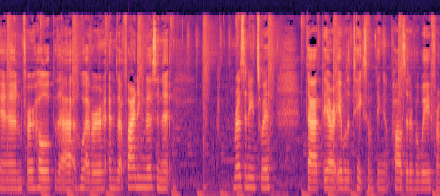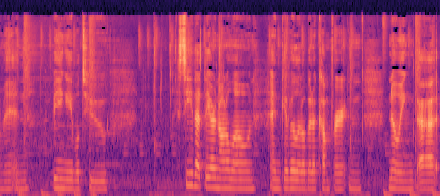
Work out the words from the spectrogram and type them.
and for hope that whoever ends up finding this and it resonates with, that they are able to take something positive away from it and being able to see that they are not alone and give a little bit of comfort and knowing that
